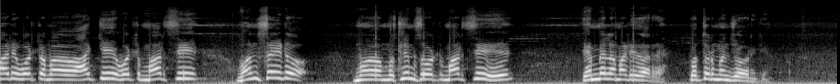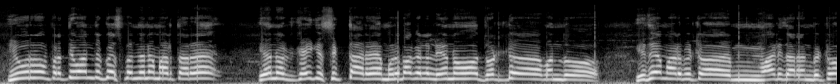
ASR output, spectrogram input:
ಮಾಡಿ ಓಟ್ ಹಾಕಿ ಓಟ್ ಮಾಡಿಸಿ ಒನ್ ಸೈಡು ಮುಸ್ಲಿಮ್ಸ್ ಓಟ್ ಮಾಡಿಸಿ ಎಂ ಎಲ್ ಎ ಮಾಡಿದ್ದಾರೆ, ಪುತ್ತೂರು ಮಂಜು ಅವರಿಗೆ. ಇವರು ಪ್ರತಿಯೊಂದಕ್ಕೂ ಸ್ಪಂದನೆ ಮಾಡ್ತಾರೆ, ಏನೋ ಕೈಗೆ ಸಿಗ್ತಾರೆ, ಮುರುಬಾಗಲಲ್ಲಿ ಏನೋ ದೊಡ್ಡ ಒಂದು ಇದೇ ಮಾಡಿಬಿಟ್ಟು ಮಾಡಿದ್ದಾರೆ ಅಂದ್ಬಿಟ್ಟು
